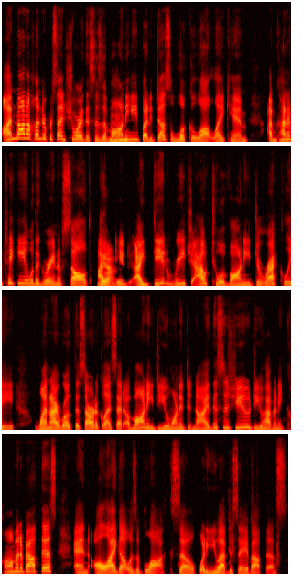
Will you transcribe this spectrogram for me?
I'm not 100% sure this is Mm-hmm. Avani, but it does look a lot like him. I'm kind of taking it with a grain of salt. I did I did reach out to Avani directly when I wrote this article. I said, Avani, do you want to deny this is you? Do you have any comment about this? And all I got was a block. So what do you have to say about this?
